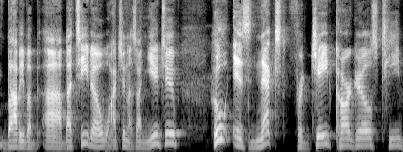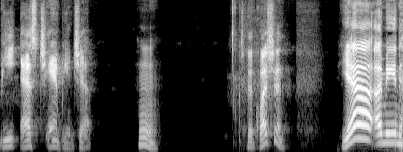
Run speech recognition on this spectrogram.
Bobby uh, Batito watching us on YouTube. Who is next for Jade Cargill's TBS Championship? Hmm. It's a good question. Yeah, I mean,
